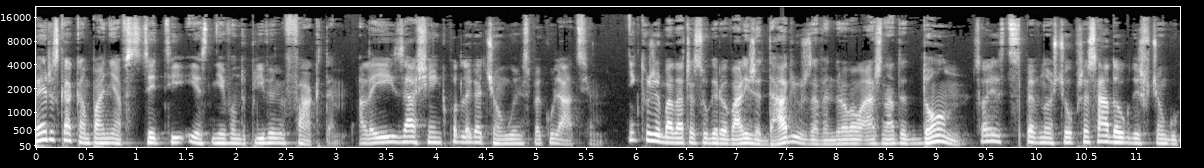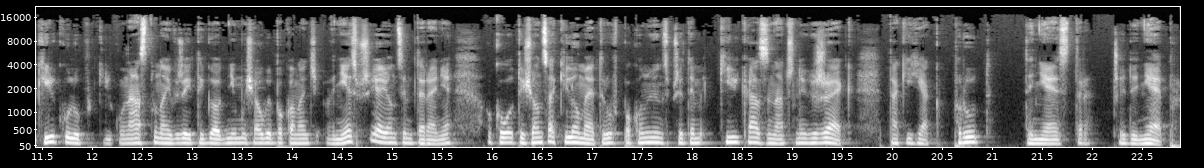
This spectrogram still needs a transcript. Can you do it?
Perska kampania w Scytii jest niewątpliwym faktem, ale jej zasięg podlega ciągłym spekulacjom. Niektórzy badacze sugerowali, że Dariusz zawędrował aż nad Don, co jest z pewnością przesadą, gdyż w ciągu kilku lub kilkunastu najwyżej tygodni musiałby pokonać w niesprzyjającym terenie około tysiąca kilometrów, pokonując przy tym kilka znacznych rzek, takich jak Prut, Dniestr czy Dniepr.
